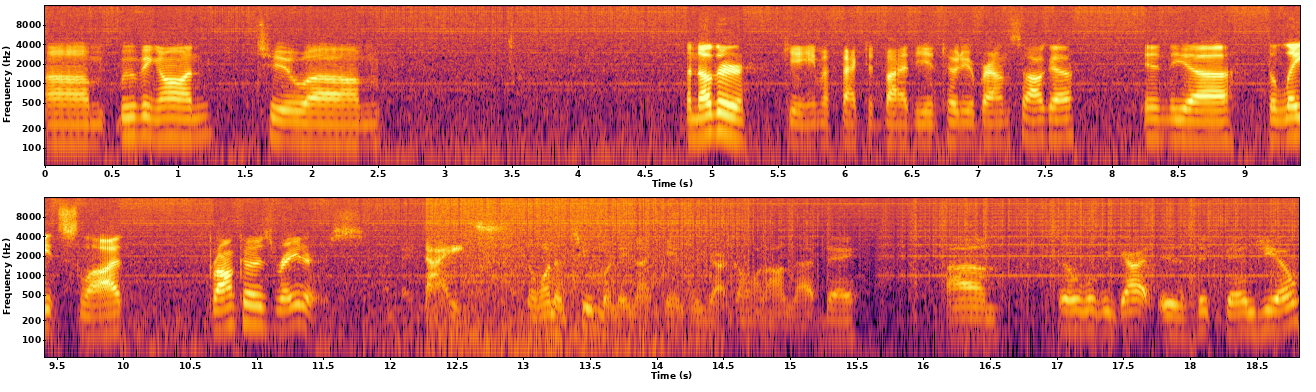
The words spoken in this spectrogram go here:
Um, moving on to um, another game affected by the Antonio Brown saga in the uh, the late slot, Broncos Raiders. Monday the one and two Monday night games we got going on that day. Um, so what we got is Vic Fangio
